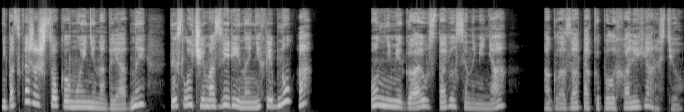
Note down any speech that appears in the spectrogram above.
«Не подскажешь, сокол мой ненаглядный, ты случаем озверина не хлебнул, а?» Он, не мигая, уставился на меня, а глаза так и полыхали яростью.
